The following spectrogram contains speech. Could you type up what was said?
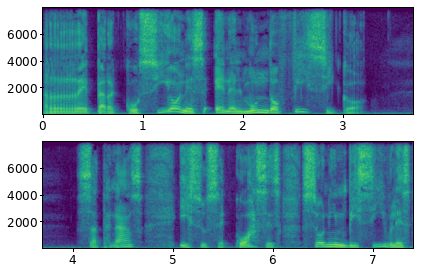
repercusiones en el mundo físico. Satanás y sus secuaces son invisibles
